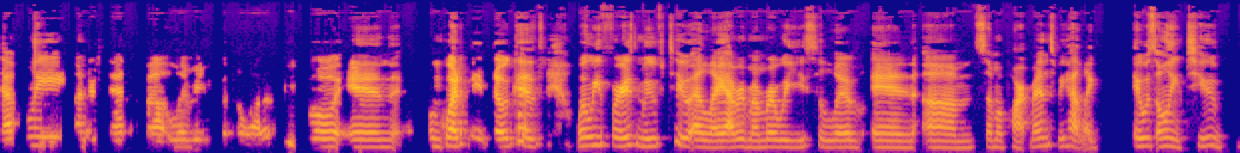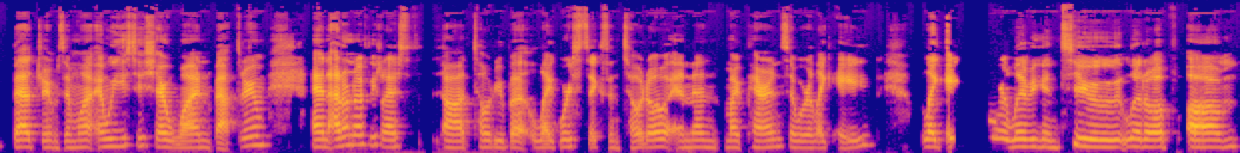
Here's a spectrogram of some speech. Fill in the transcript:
definitely understand about living with a lot of people in un cuartito because when we first moved to LA, I remember we used to live in um, some apartments. We had like it was only two bedrooms and one, and we used to share one bathroom. And I don't know if you guys uh, told you, but like we're six in total, and then my parents so we're like eight, like eight were living in two little um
